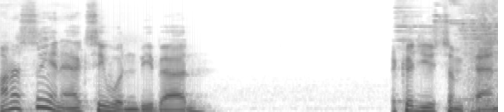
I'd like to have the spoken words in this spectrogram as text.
Honestly, an Exy wouldn't be bad. I could use some pen.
